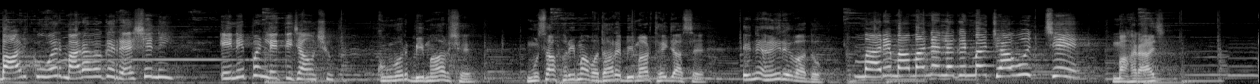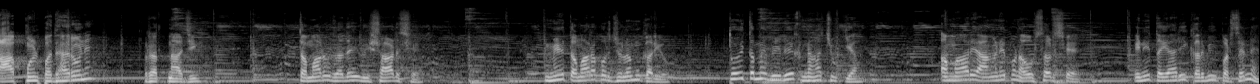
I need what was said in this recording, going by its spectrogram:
બાળ કુંવર મારા વગર રહેશે નહીં. એને પણ લેતી જાઉં છું. કુંવર બીમાર છે. મુસાફરીમાં વધારે બીમાર થઈ જશે. એને અહીં રહેવા દો. મારે મામાના લગ્નમાં જવું જ છે. મહારાજ આપ પણ પધારો ને? રત્નાજી તમારું હૃદય વિશાળ છે. મેં તમારા પર જુલમ કર્યો. તોય તમે વિવેક ના ચૂક્યા. અમારે આંગણે પણ અવસર છે. એની તૈયારી કરવી પડશે ને?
